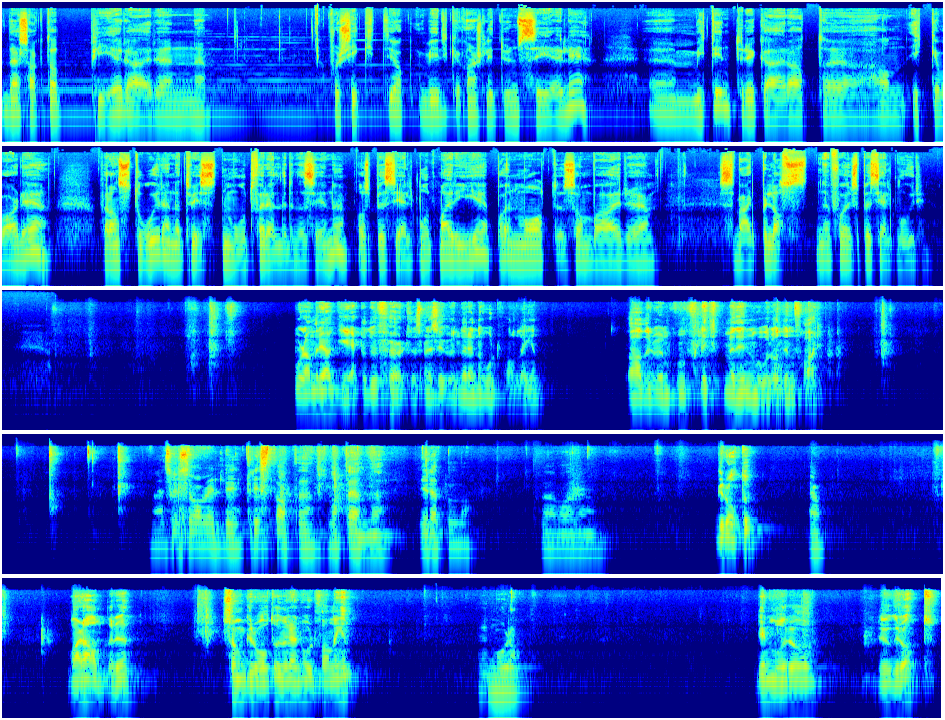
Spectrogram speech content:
Det er sagt at Per er en forsiktig og virker kanskje litt unnselig. Eh, mitt inntrykk er at eh, han ikke var det. For han sto i denne tvisten mot foreldrene sine, og spesielt mot Marie, på en måte som var svært belastende for spesielt mor. Hvordan reagerte du følelsesmessig under denne hovedforhandlingen? Da hadde du en konflikt med din mor og din far. Jeg syns det var veldig trist at det måtte ende i retten. Da. Det var uh... Gråt du? Ja. Var det andre som gråt under den hovedforhandlingen? Mor, da. Din mor og du gråt?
